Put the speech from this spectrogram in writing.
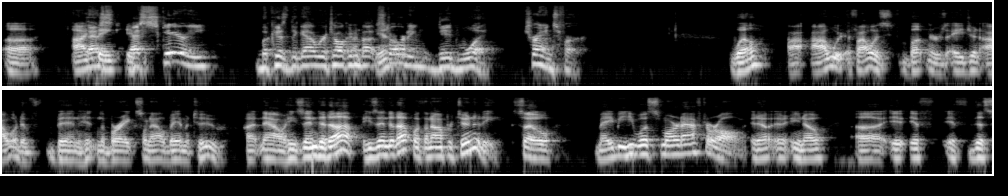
Uh, I that's, think that's scary because the guy we're talking about yeah. starting did what? Transfer. Well, I, I, would if I was Buchner's agent, I would have been hitting the brakes on Alabama too. Uh, now he's ended up he's ended up with an opportunity, so maybe he was smart after all. You know, you know, uh, if if this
